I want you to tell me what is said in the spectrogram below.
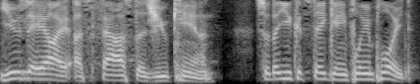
use AI as fast as you can so that you could stay gainfully employed.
